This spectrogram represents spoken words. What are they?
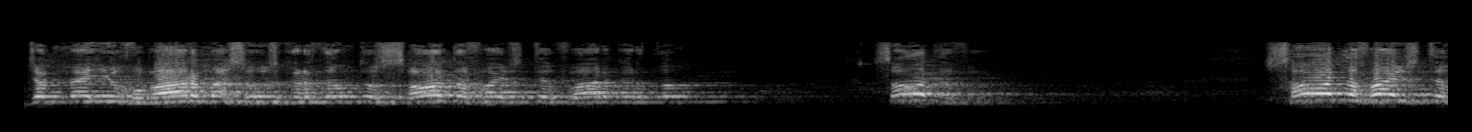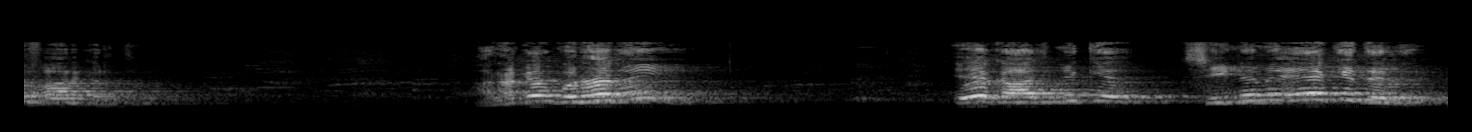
جب میں یہ غبار محسوس کرتا ہوں تو سو دفعہ استغفار کرتا ہوں۔ سو دفعہ۔ سو دفعہ استغفار کرتا ہوں۔ حالانکہ وہ گناہ نہیں۔ ایک آدمی کے سینے میں ایک ہی دل ہے۔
